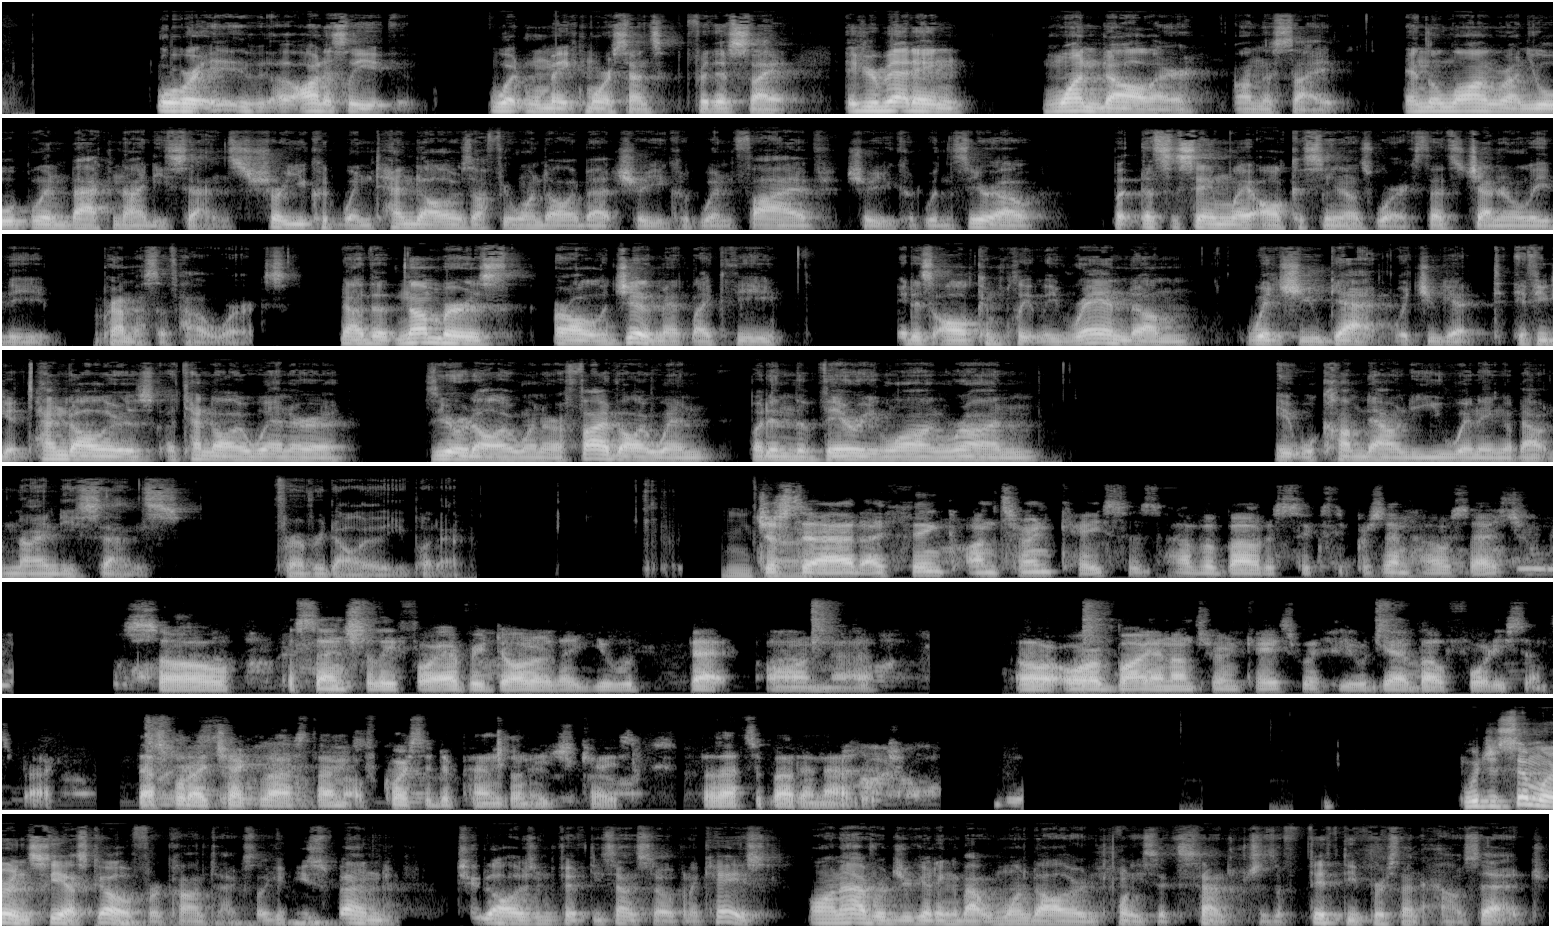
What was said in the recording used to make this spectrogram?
or eh, honestly, what will make more sense for this site? If you're betting one dollar on the site, in the long run, you will win back 90 cents. Sure, you could win $10 off your $1 bet. Sure, you could win five. Sure, you could win zero. But that's the same way all casinos works. That's generally the premise of how it works. Now, the numbers are all legitimate. Like the, it is all completely random which you get, which you get. If you get $10, a $10 win or a $0 win or a $5 win, but in the very long run, it will come down to you winning about 90 cents for every dollar that you put in. Okay. Just to add, I think unturned cases have about a 60% house edge. So essentially, for every dollar that you would bet on uh, or, or buy an unturned case with, you would get about 40 cents back. That's what I checked last time. Of course, it depends on each case, but that's about an average. Which is similar in CSGO for context. Like if you spend $2.50 to open a case, on average, you're getting about $1.26, which is a 50% house edge.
